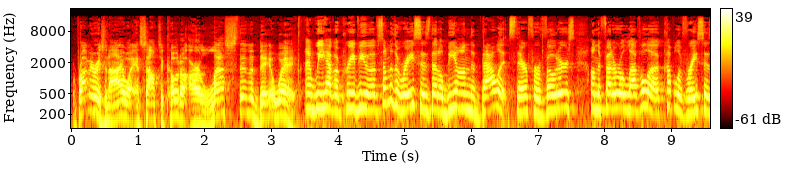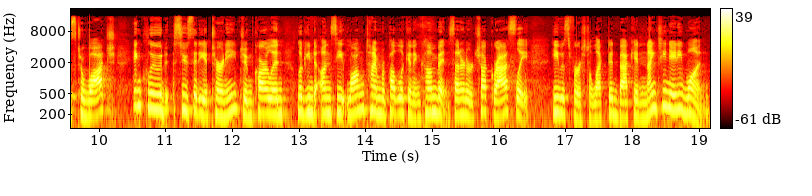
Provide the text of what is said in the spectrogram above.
Well, primaries in Iowa and South Dakota are less than a day away. And we have a preview of some of the races that'll be on the ballots there for voters. On the federal level, a couple of races to watch include Sioux City Attorney Jim Carlin looking to unseat longtime Republican incumbent Senator Chuck Grassley. He was first elected back in 1981.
